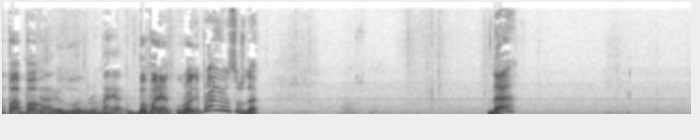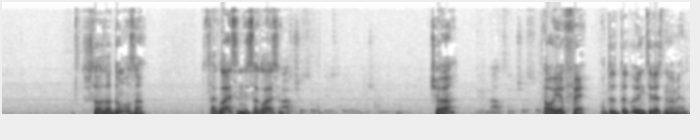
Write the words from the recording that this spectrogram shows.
по, по, да, вот, порядку. по порядку, вроде правильно рассуждаю. Да? Что, задумался? Согласен, не согласен? 12 часов. Че? 12 часов. О, Ефе. Вот это такой интересный момент.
